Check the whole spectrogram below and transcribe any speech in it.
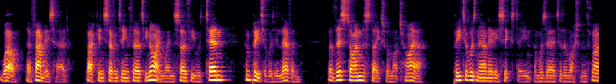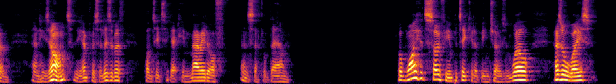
Well, their families had, back in 1739 when Sophie was 10 and Peter was 11. But this time the stakes were much higher. Peter was now nearly 16 and was heir to the Russian throne, and his aunt, the Empress Elizabeth, wanted to get him married off and settled down. But why had Sophie in particular been chosen? Well, as always,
